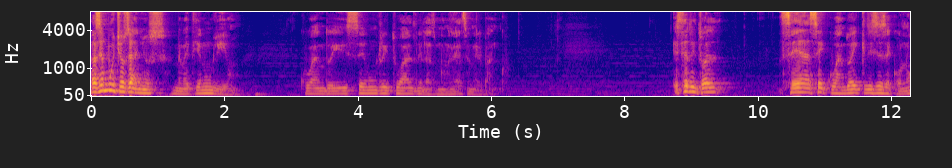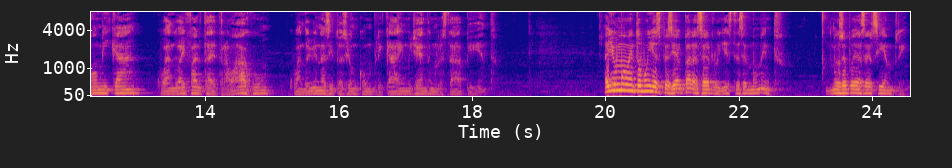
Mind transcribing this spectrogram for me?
Hace muchos años me metí en un lío cuando hice un ritual de las monedas en el banco. Este ritual se hace cuando hay crisis económica, cuando hay falta de trabajo, cuando hay una situación complicada y mucha gente me lo estaba pidiendo. Hay un momento muy especial para hacerlo y este es el momento. No se puede hacer siempre.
